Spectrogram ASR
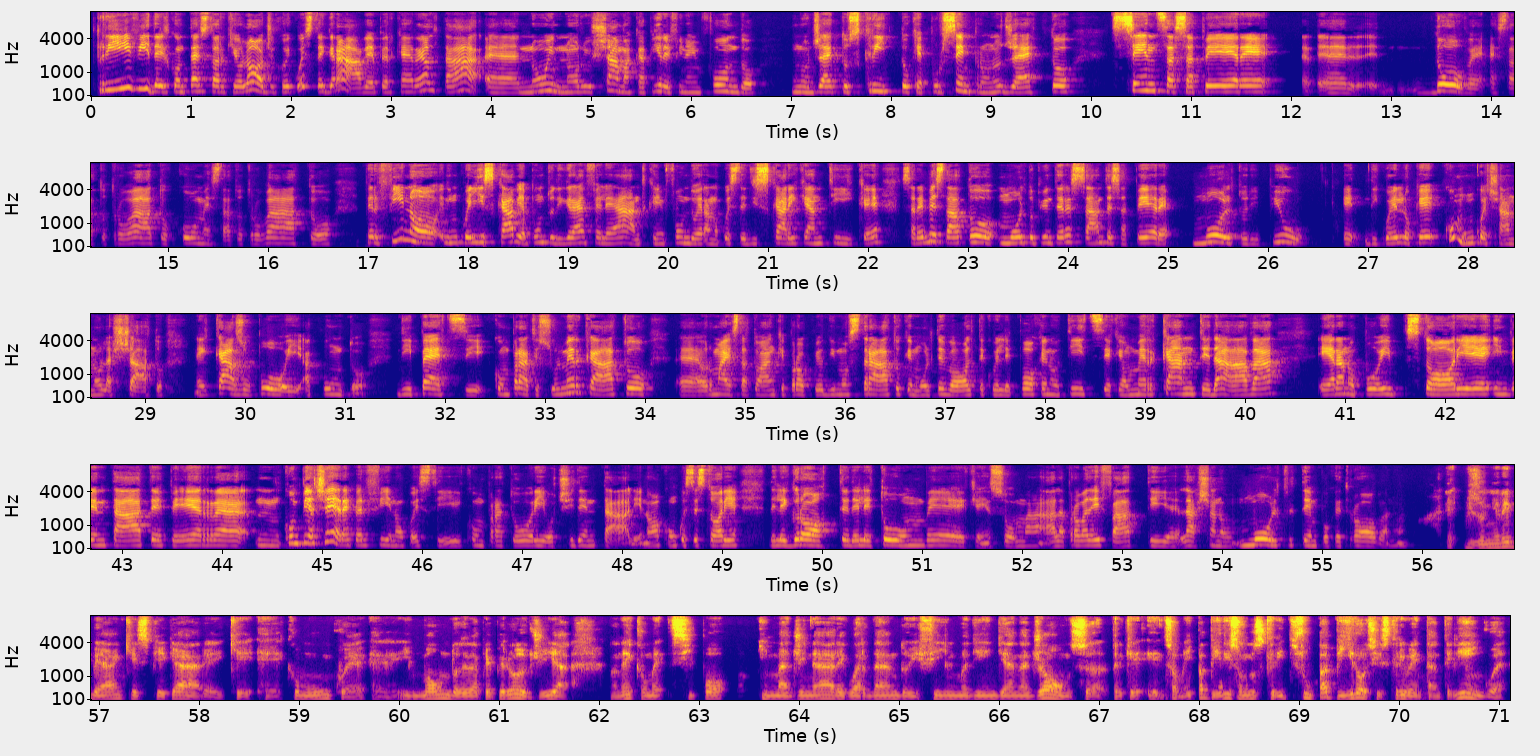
privi del contesto archeologico e questo è grave perché in realtà eh, noi non riusciamo a capire fino in fondo un oggetto scritto che è pur sempre un oggetto senza sapere eh, dove è stato trovato, come è stato trovato, perfino in quegli scavi appunto di Grenfell e Hunt, che in fondo erano queste discariche antiche, sarebbe stato molto più interessante sapere molto di più e di quello che comunque ci hanno lasciato. Nel caso poi appunto di pezzi comprati sul mercato, eh, ormai è stato anche proprio dimostrato che molte volte quelle poche notizie che un mercante dava erano poi storie inventate per mh, compiacere perfino questi compratori occidentali, no? con queste storie delle grotte, delle tombe, che insomma alla prova dei fatti eh, lasciano molto il tempo che trovano. Eh, bisognerebbe anche spiegare che eh, comunque eh, il mondo della papirologia non è come si può immaginare guardando i film di Indiana Jones, perché eh, insomma i papiri sono scritti, sul papiro si scrive in tante lingue,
